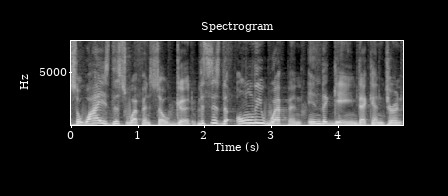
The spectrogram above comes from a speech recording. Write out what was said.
So why is this weapon so good? This is the only weapon in the game that can turn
